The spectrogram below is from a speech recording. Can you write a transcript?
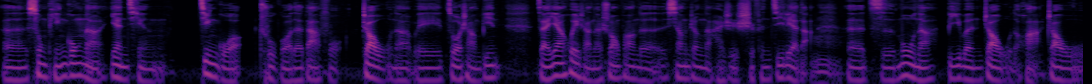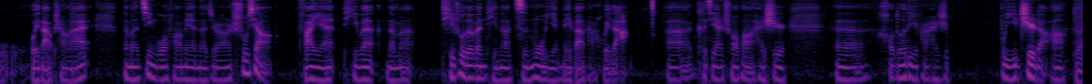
呃，宋平公呢宴请晋国、楚国的大夫。赵武呢为座上宾，在宴会上呢，双方的相争呢还是十分激烈的。呃，子木呢逼问赵武的话，赵武回答不上来。那么晋国方面呢，就让书相发言提问。那么提出的问题呢，子木也没办法回答。啊，可见双方还是呃好多地方还是不一致的啊。对。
